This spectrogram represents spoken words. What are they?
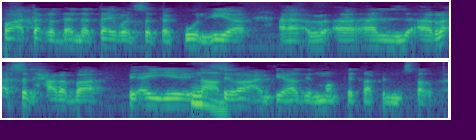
وأعتقد أن تايوان ستكون هي راس الحربة في أي نعم. صراع في هذه المنطقة في المستقبل.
